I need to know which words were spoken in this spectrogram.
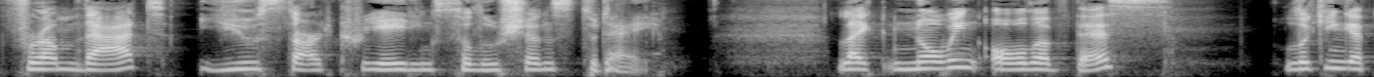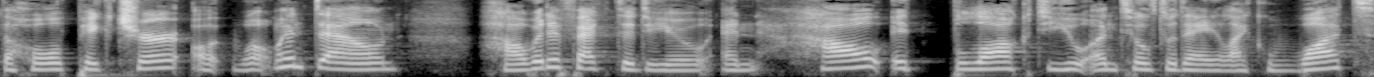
From that, you start creating solutions today. Like knowing all of this, looking at the whole picture uh, what went down, how it affected you, and how it blocked you until today. Like what,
